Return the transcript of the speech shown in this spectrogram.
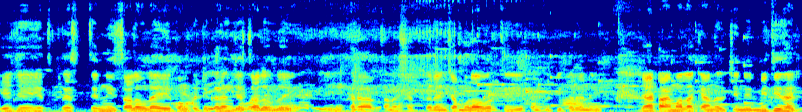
हे जे एक्सप्रेस त्यांनी चालवलं आहे कॉन्क्रिटीकरण जे चालवलं आहे ते खऱ्या अर्थानं शेतकऱ्यांच्या मुळावरती हे आहे. ज्या टायमाला कॅनलची निर्मिती झाली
